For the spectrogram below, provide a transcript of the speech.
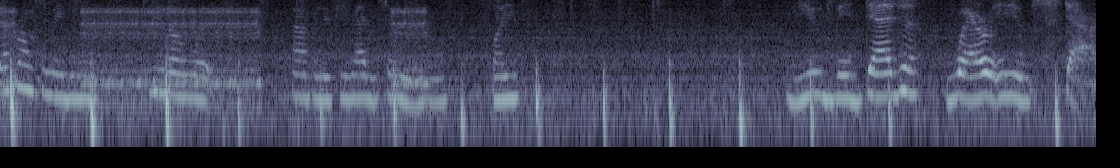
That promising me to you know what happened if you hadn't said anything, buddy. You'd be dead where you stand.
